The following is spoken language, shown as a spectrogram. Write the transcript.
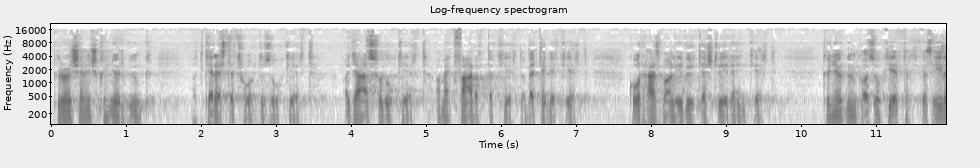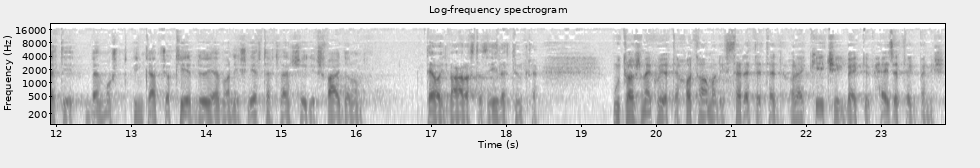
Különösen is könyörgünk a keresztet hordozókért, a gyászolókért, a megfáradtakért, a betegekért, kórházban lévő testvéreinkért. Könyörgünk azokért, akik az életében most inkább csak kérdője van, és értetlenség és fájdalom. Te adj választ az életünkre. Mutasd meg, hogy a Te hatalmad és szereteted a legkétségbejtőbb helyzetekben is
